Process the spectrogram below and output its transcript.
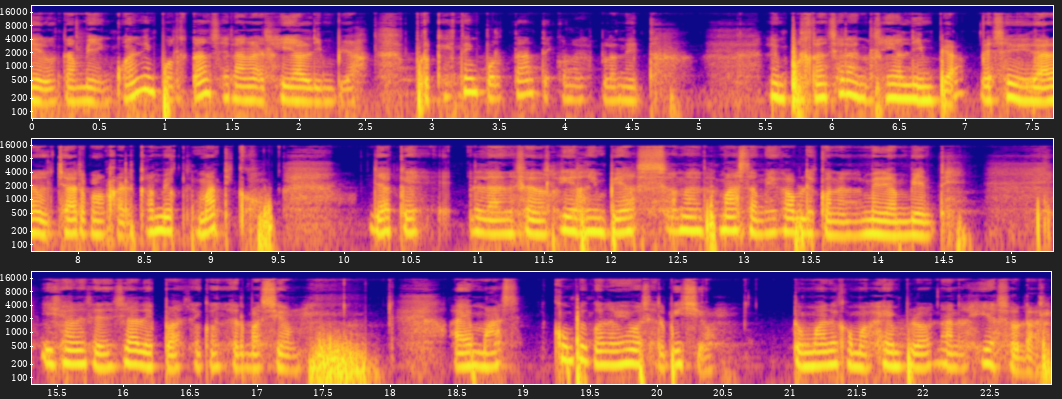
Pero también, ¿cuál es la importancia de la energía limpia? ¿Por qué es tan importante con el planeta? La importancia de la energía limpia es ayudar a luchar contra el cambio climático, ya que las energías limpias son las más amigables con el medio ambiente y son esenciales para su conservación. Además, cumplen con el mismo servicio, tomando como ejemplo la energía solar.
